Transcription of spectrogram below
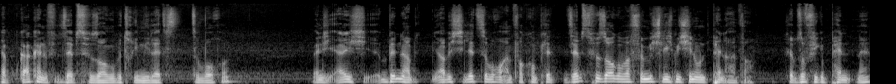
habe gar keine Selbstfürsorge betrieben die letzte Woche. Wenn ich ehrlich bin, habe hab ich die letzte Woche einfach komplett Selbstfürsorge war für mich, lege ich mich hin und penne einfach. Ich habe so viel gepennt, ne?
